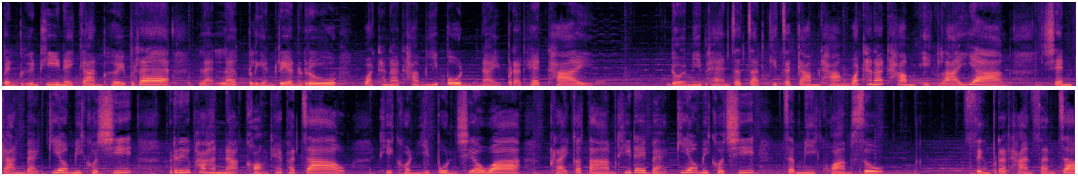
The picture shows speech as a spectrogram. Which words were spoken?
เป็นพื้นที่ในการเผยแพร่ และแลกเปลี่ยนเรียนรู้ วัฒนธรรมญี่ปุ่นในประเทศไทย โดยมีแผนจะจัดกิจกรรมทางวัฒนธรรมอีกหลายอย่าง เช่นการแบกเกี้ยวมิโคชิ หรือพาหนะของเทพเจ้า ที่คนญี่ปุ่นเชื่อว่า ใครก็ตามที่ได้แบกเกี้ยวมิโคชิจะมีความสุข ซึ่งประธานสันเจ้า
